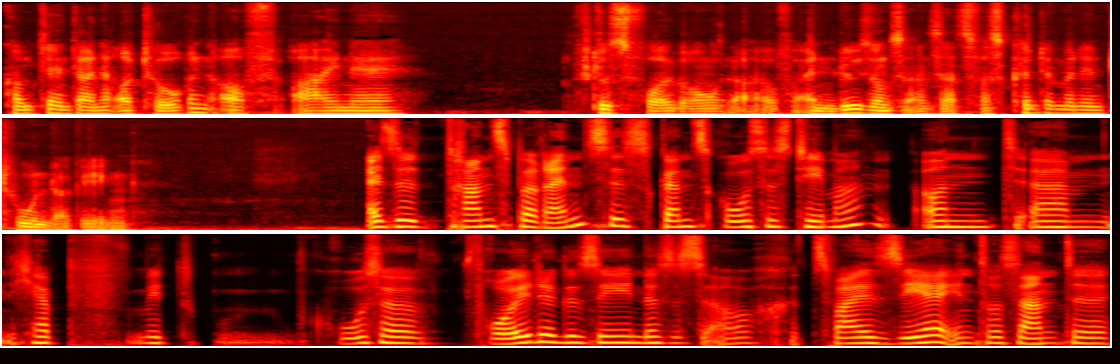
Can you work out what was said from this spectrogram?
Kommt denn deine Autorin auf eine Schlussfolgerung oder auf einen Lösungsansatz? Was könnte man denn tun dagegen? Also Transparenz ist ganz großes Thema. Und ähm, ich habe mit großer Freude gesehen, dass es auch zwei sehr interessante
